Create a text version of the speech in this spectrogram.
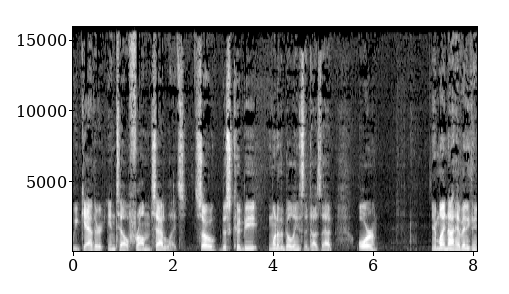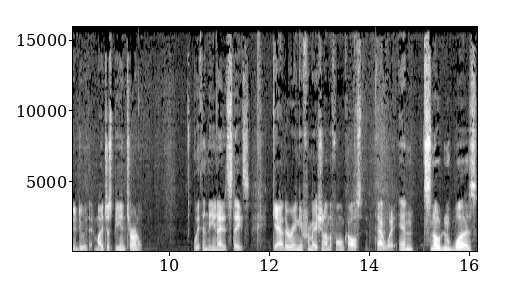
we gather intel from satellites. So this could be one of the buildings that does that, or it might not have anything to do with it. It might just be internal within the United States, gathering information on the phone calls that way. And Snowden was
